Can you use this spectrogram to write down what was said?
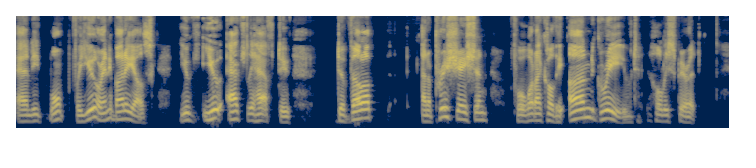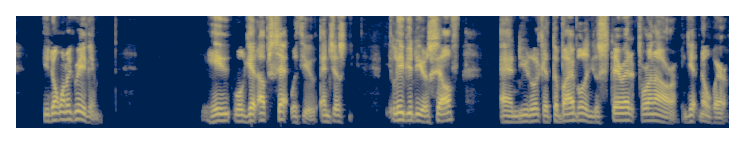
and he won't for you or anybody else. You you actually have to develop an appreciation for what I call the ungrieved Holy Spirit. You don't want to grieve him. He will get upset with you and just leave you to yourself. And you look at the Bible and you stare at it for an hour and get nowhere.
